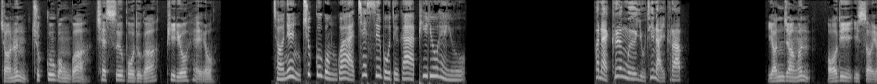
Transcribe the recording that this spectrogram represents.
저는 축구공과 체스보드가 필요해요. 저는 축구공과 체스보드가 필요해요. แผนกเครื่องมืออยู่ที่ไหนครับ 연장은 어디 있어요?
